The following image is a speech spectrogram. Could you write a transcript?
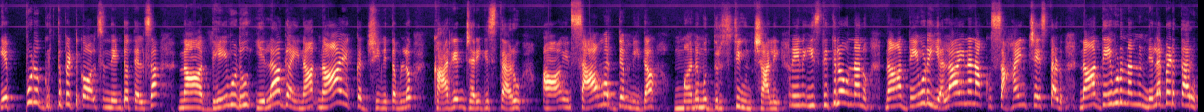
ఎప్పుడు గుర్తుపెట్టుకోవాల్సింది ఏంటో తెలుసా? నా దేవుడు ఎలాగైనా నా యొక్క జీవితంలో కార్యం జరిగిస్తారు. ఆయన సామర్థ్యం మీద మనము దృష్టి ఉంచాలి. నేను ఈ స్థితిలో ఉన్నాను. నా దేవుడు ఎలా అయినా నాకు సహాయం చేస్తాడు. నా దేవుడు నన్ను నిలబెడతారు.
